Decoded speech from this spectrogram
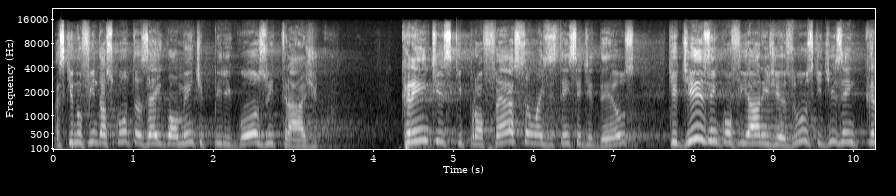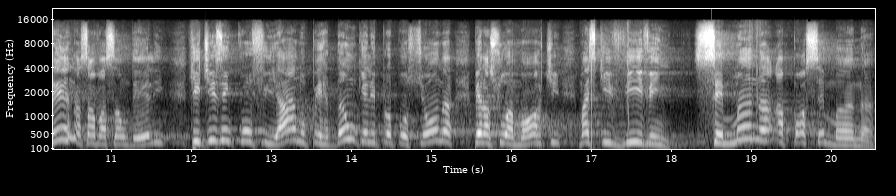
Mas que no fim das contas é igualmente perigoso e trágico. Crentes que professam a existência de Deus, que dizem confiar em Jesus, que dizem crer na salvação dele, que dizem confiar no perdão que ele proporciona pela sua morte, mas que vivem semana após semana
